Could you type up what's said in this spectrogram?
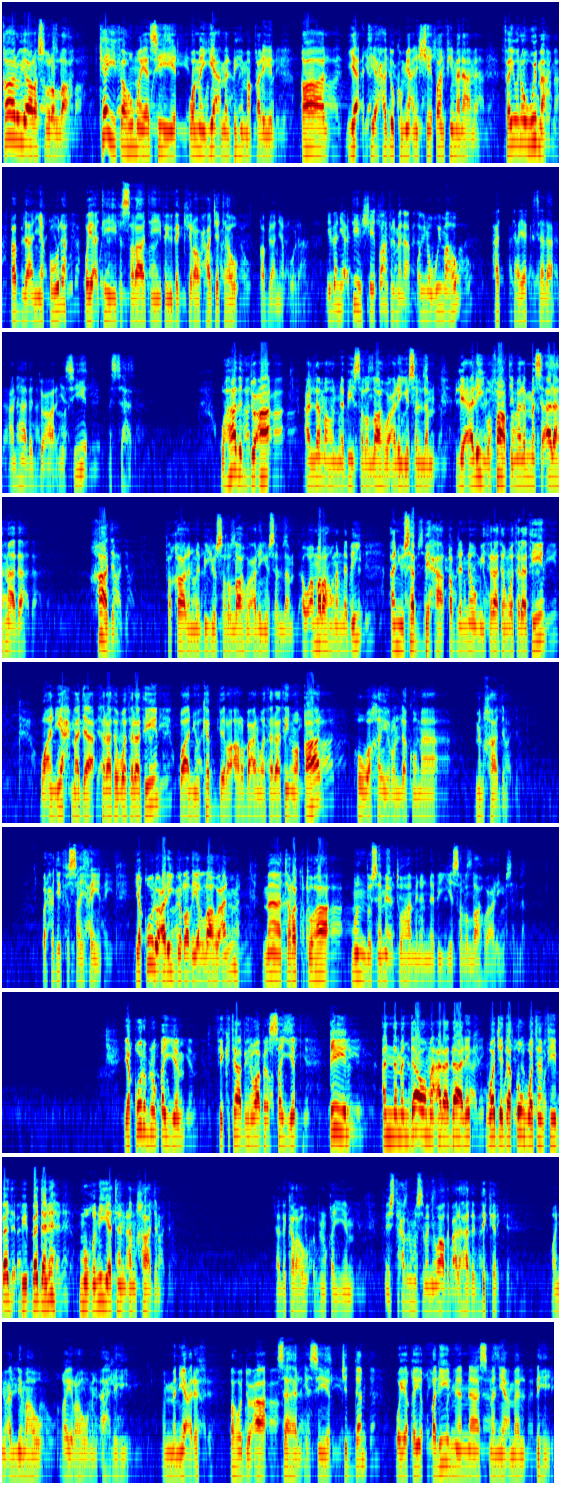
قالوا يا رسول الله كيف هما يسير ومن يعمل بهما قليل؟ قال يأتي أحدكم يعني الشيطان في منامه فينومه قبل أن يقوله ويأتيه في الصلاة فيذكره حاجته قبل أن يقولها إذا يأتيه الشيطان في المنام وينومه حتى يكسل عن هذا الدعاء اليسير السهل. وهذا الدعاء علمه النبي صلى الله عليه وسلم لعلي وفاطمة لما سأله ماذا؟ خادم. فقال النبي صلى الله عليه وسلم أو أمرهم النبي أن يسبح قبل النوم ثلاثا وثلاثين وأن يحمد ثلاثا وثلاثين وأن يكبر أربعا وثلاثين وقال هو خير لكما من خادم. والحديث في الصحيحين. يقول علي رضي الله عنه ما تركتها منذ سمعتها من النبي صلى الله عليه وسلم. يقول ابن القيم في كتابه الوابل الصيب قيل أن من داوم على ذلك وجد قوة في بدنه مغنية عن خادم. هذا ذكره ابن القيم. فيستحب المسلم أن يواظب على هذا الذكر وأن يعلمه غيره من أهله وممن يعرف وهو دعاء سهل يسير جدا وقليل من الناس من يعمل به.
